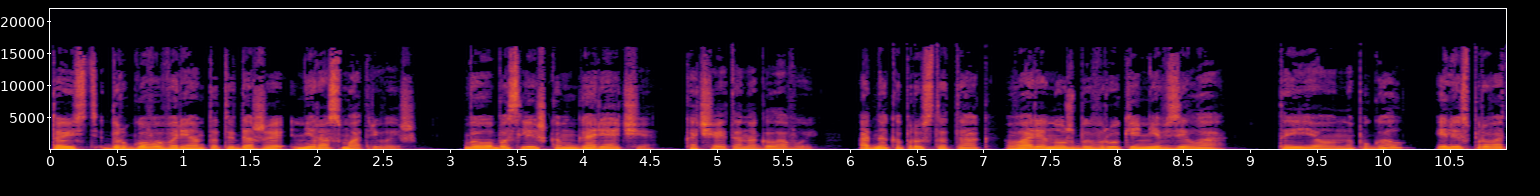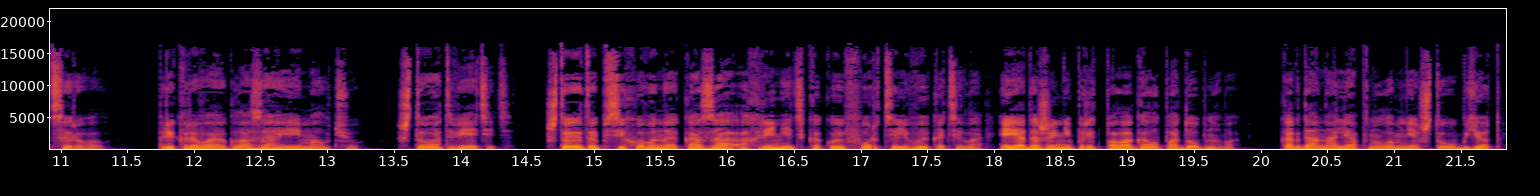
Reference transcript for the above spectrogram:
«То есть другого варианта ты даже не рассматриваешь? Вы оба слишком горячие», — качает она головой. «Однако просто так Варя нож бы в руки не взяла, «Ты ее напугал или спровоцировал?» Прикрываю глаза и молчу. Что ответить? Что эта психованная коза охренеть какой фортель выкатила, и я даже не предполагал подобного. Когда она ляпнула мне, что убьет,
